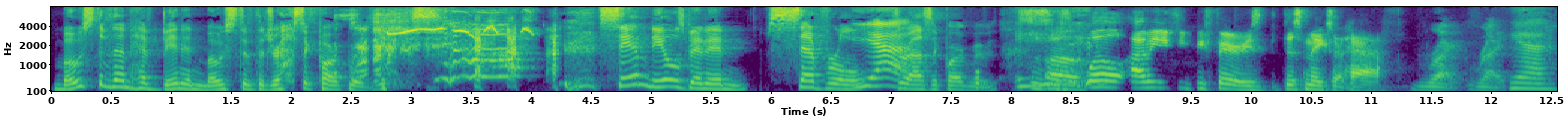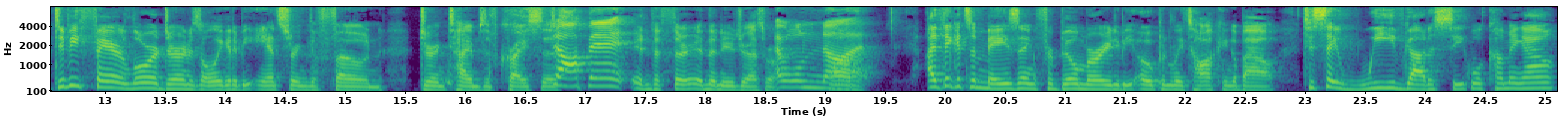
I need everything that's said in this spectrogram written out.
Most of them have been in most of the Jurassic Park movies. Sam Neill's been in several Yeah. Jurassic Park movies. Uh, well, I mean, if you be fair, he's, this makes it half. right, right. Yeah. To be fair, Laura Dern is only going to be answering the phone during times of crisis. Stop it. In the third, in the new Jurassic I will not. I think it's amazing for Bill Murray to be openly talking about to say we've got a sequel coming out,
